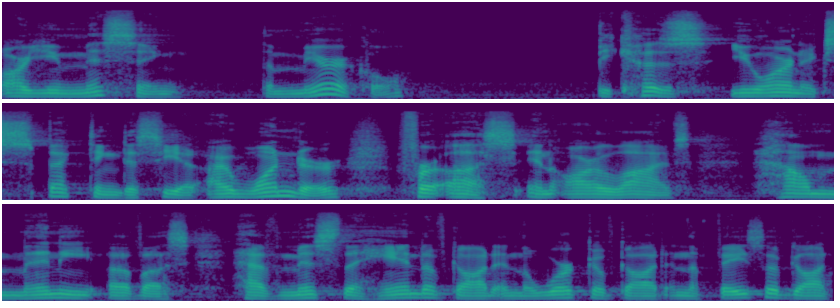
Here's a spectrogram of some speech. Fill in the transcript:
Are you missing the miracle because you aren't expecting to see it? I wonder for us in our lives how many of us have missed the hand of God and the work of God and the face of God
